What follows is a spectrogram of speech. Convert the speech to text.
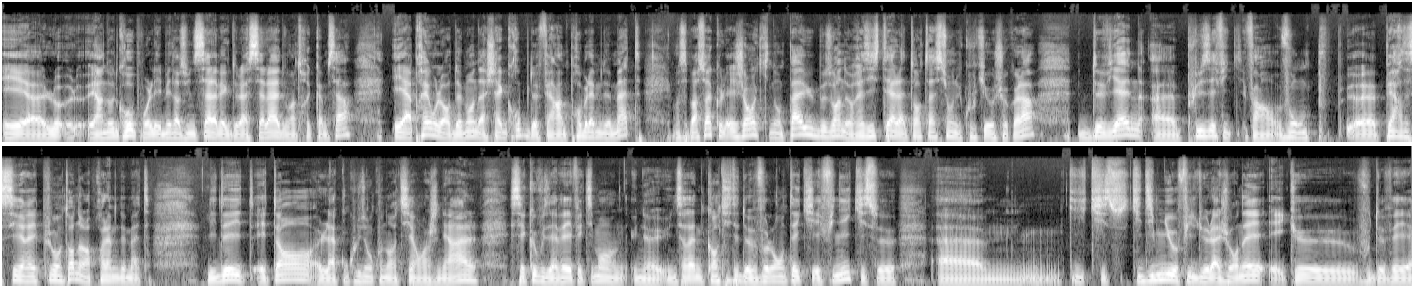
Et, euh, et, un autre groupe, on les met dans une salle avec de la salade ou un truc comme ça. Et après, on leur demande à chaque groupe de faire un problème de maths. Et on s'aperçoit que les gens qui n'ont pas eu besoin de résister à la tentation du cookie au chocolat deviennent euh, plus efficaces, enfin, vont euh, persévérer plus longtemps dans leurs problèmes de maths. L'idée étant, la conclusion qu'on en tire en général, c'est que vous avez effectivement une, certaine quantité de volonté qui est finie, qui, se, qui, diminue au fil de la journée et que vous devez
